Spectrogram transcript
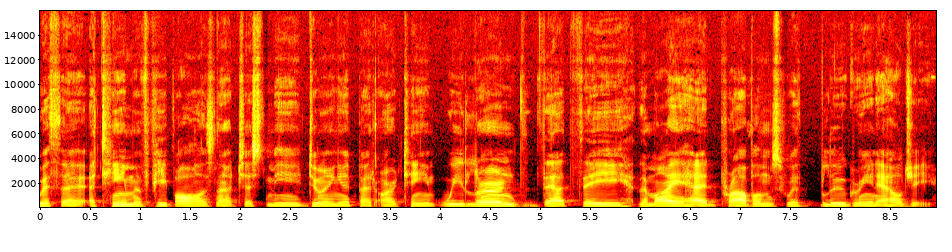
with a, a, team of people, it's not just me doing it, but our team, we learned that the, the Maya had problems with blue green algae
